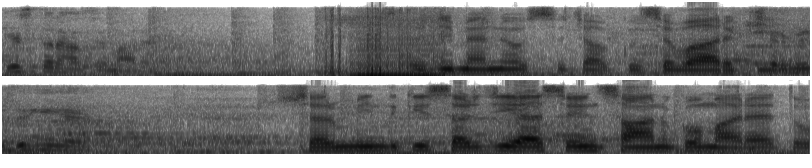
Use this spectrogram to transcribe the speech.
किस तरह से मारा? सर जी मैंने उससे चाकू से वार किया। शर्मिंदगी है? शर्मिंदगी सर जी ऐसे इंसान को मारा है तो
